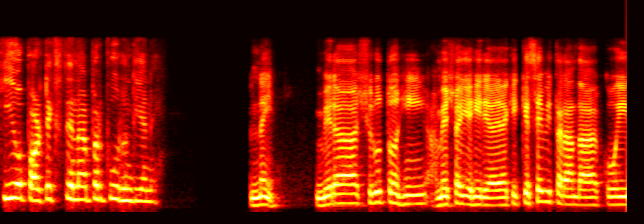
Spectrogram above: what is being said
ਕੀ ਉਹ ਪੋਲਿਟਿਕਸ ਦੇ ਨਾਲ ਭਰਪੂਰ ਹੁੰਦੀਆਂ ਨੇ? ਨਹੀਂ। ਮੇਰਾ ਸ਼ੁਰੂ ਤੋਂ ਹੀ ਹਮੇਸ਼ਾ ਯਹੀ ਰਿਹਾ ਹੈ ਕਿ ਕਿਸੇ ਵੀ ਤਰ੍ਹਾਂ ਦਾ ਕੋਈ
